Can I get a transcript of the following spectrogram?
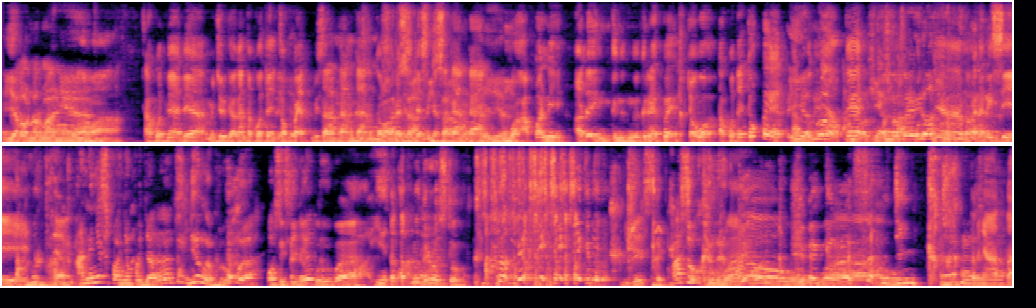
Iya kalau normalnya. Normal. Takutnya dia mencurigakan takutnya Iya. copet misalkan kan kalau ada Bisa, desek-desekan kan. Iya. Wah, apa nih? Ada yang nge- ngegrepe cowok takutnya copet. Iya. Takutnya oke. Takutnya. Takutnya makanya risih. Takutnya. anehnya sepanjang perjalanan tuh dia nggak berubah posisi dia tuh berubah. Iya, Tetap ngegerus tuh. Gitu. masuk Wow. Geres, Wow. anjing. Ternyata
